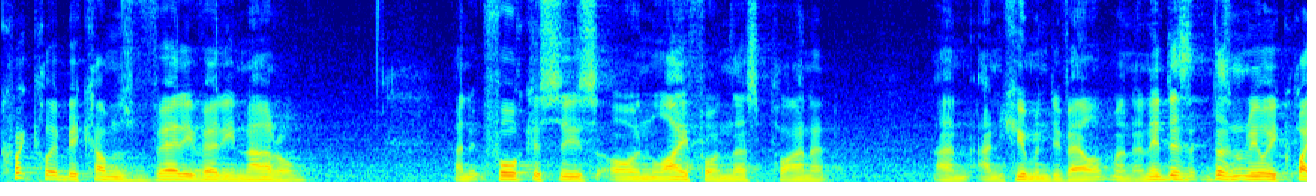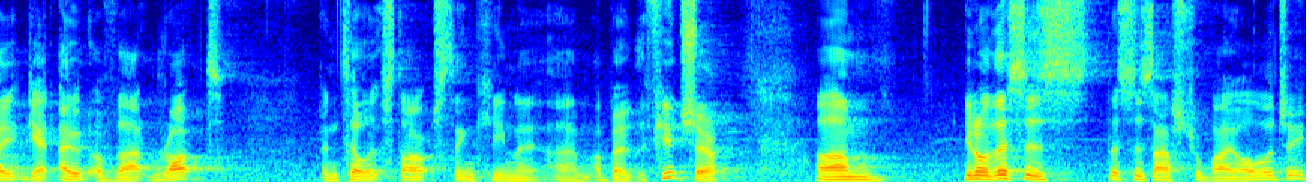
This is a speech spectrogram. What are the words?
quickly becomes very, very narrow. And it focuses on life on this planet and, and human development. And it doesn't, doesn't really quite get out of that rut until it starts thinking um, about the future. Um, you know, this is, this is astrobiology.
